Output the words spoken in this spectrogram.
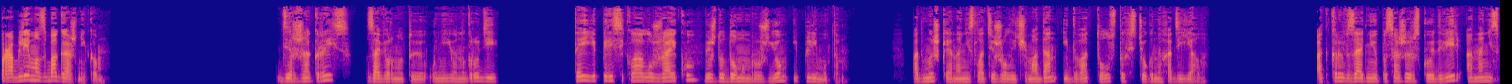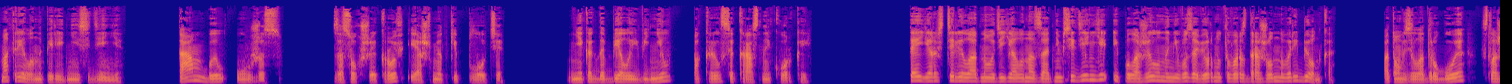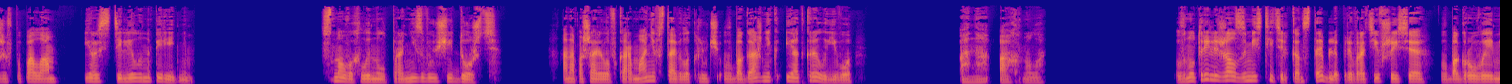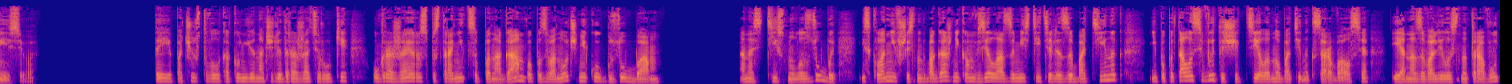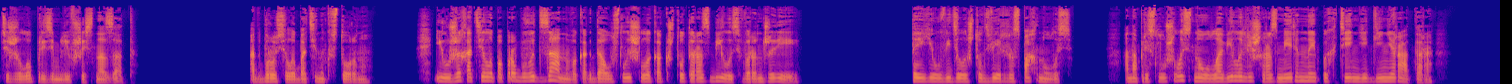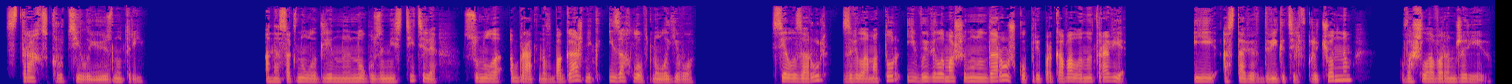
Проблема с багажником. Держа Грейс, завернутую у нее на груди, Тейя пересекла лужайку между домом ружьем и Плимутом. Под мышкой она несла тяжелый чемодан и два толстых стеганых одеяла. Открыв заднюю пассажирскую дверь, она не смотрела на передние сиденья. Там был ужас. Засохшая кровь и ошметки плоти. Некогда белый винил покрылся красной коркой. Тея расстелила одно одеяло на заднем сиденье и положила на него завернутого раздраженного ребенка. Потом взяла другое, сложив пополам, и расстелила на переднем. Снова хлынул пронизывающий дождь. Она пошарила в кармане, вставила ключ в багажник и открыла его. Она ахнула. Внутри лежал заместитель констебля, превратившийся в багровое месиво. Тея почувствовала, как у нее начали дрожать руки, угрожая распространиться по ногам, по позвоночнику, к зубам. Она стиснула зубы и, склонившись над багажником, взяла заместителя за ботинок и попыталась вытащить тело, но ботинок сорвался, и она завалилась на траву, тяжело приземлившись назад. Отбросила ботинок в сторону. И уже хотела попробовать заново, когда услышала, как что-то разбилось в оранжерее. Тея увидела, что дверь распахнулась. Она прислушалась, но уловила лишь размеренное пыхтенье генератора. Страх скрутил ее изнутри. Она согнула длинную ногу заместителя, сунула обратно в багажник и захлопнула его. Села за руль, завела мотор и вывела машину на дорожку, припарковала на траве. И, оставив двигатель включенным, вошла в оранжерею.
